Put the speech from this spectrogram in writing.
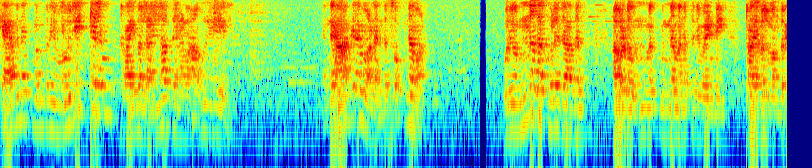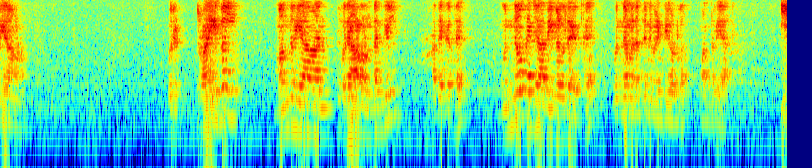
ക്യാബിനറ്റ് മന്ത്രി ഒരിക്കലും ട്രൈബൽ അല്ലാത്ത ആളാവുകയില്ല എന്റെ ആഗ്രഹമാണ് എന്റെ സ്വപ്നമാണ്. ഒരു ഉന്നത കുലജാതൻ അവരുടെ ഉന്നമനത്തിന് വേണ്ടി ട്രൈബൽ മന്ത്രിയാവണം. ട്രൈബൽ മന്ത്രിയാവാൻ ഒരാളുണ്ടെങ്കിൽ അദ്ദേഹത്തെ മുന്നോക്ക ജാതികളുടെയൊക്കെ ഉന്നമനത്തിന് വേണ്ടിയുള്ള മന്ത്രിയാക്കണം ഈ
